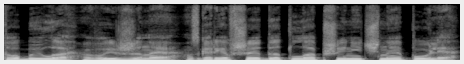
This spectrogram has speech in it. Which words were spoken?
То было выжженное, сгоревшее дотла пшеничное поле.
